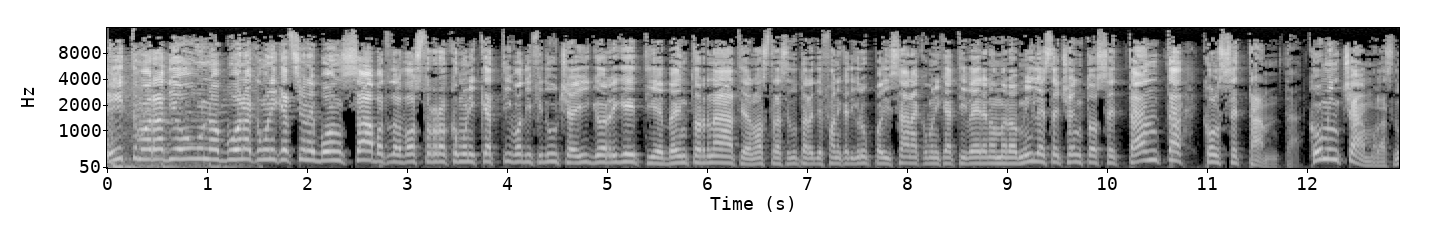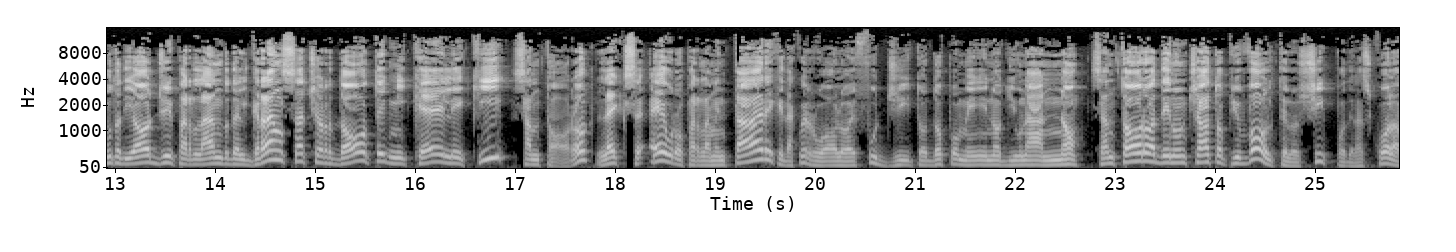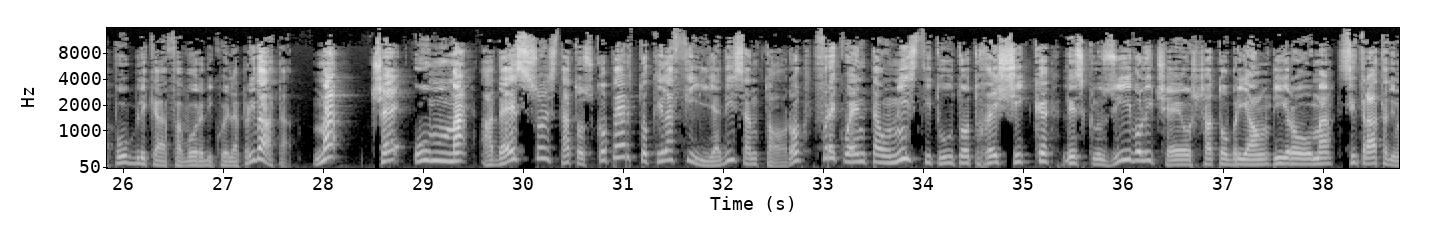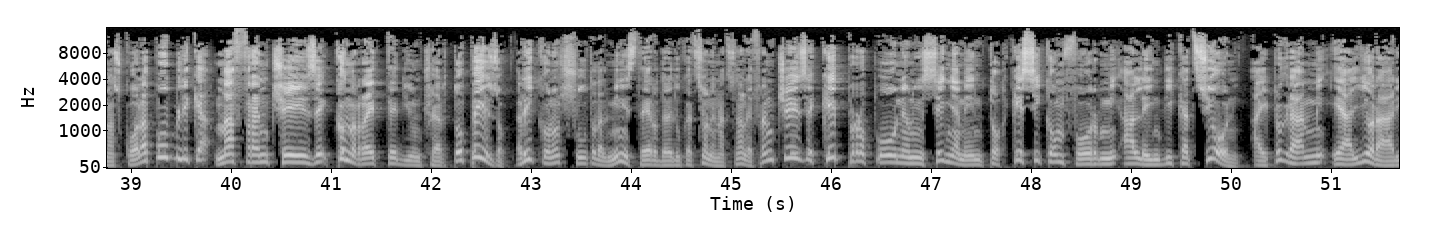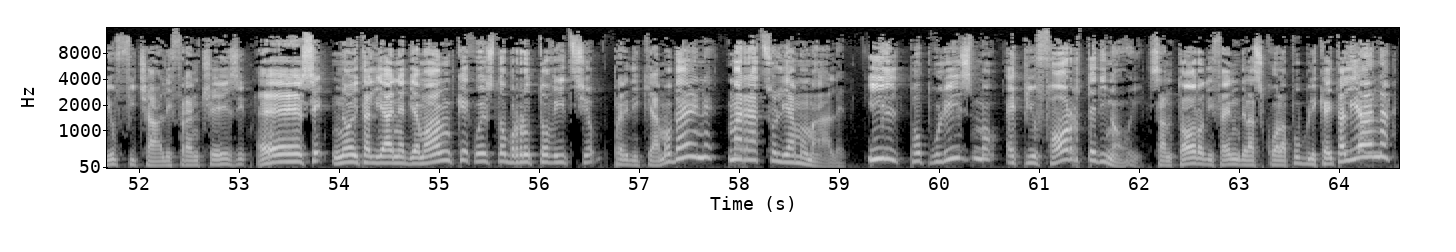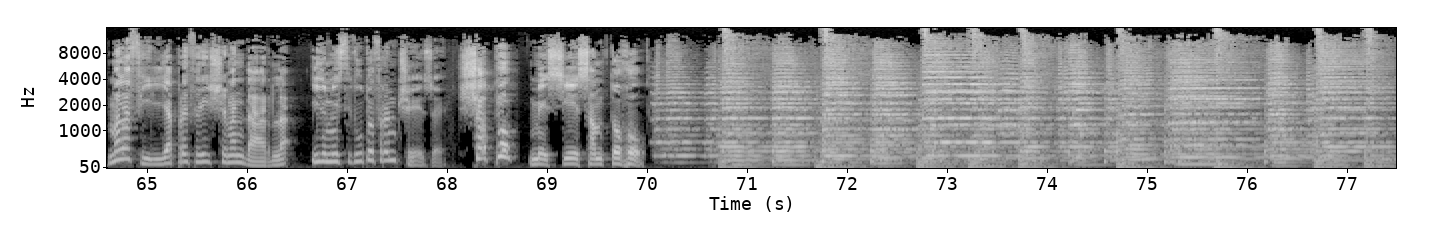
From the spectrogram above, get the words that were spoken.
Ritmo Radio 1, buona comunicazione, buon sabato dal vostro comunicativo di fiducia Igor Righetti e bentornati alla nostra seduta radiofonica di gruppo di Sana Comunicativeria numero 1670 col 70. Cominciamo la seduta di oggi parlando del gran sacerdote Michele Chi Santoro, l'ex europarlamentare che da quel ruolo è fuggito dopo meno di un anno. Santoro ha denunciato più volte lo scippo della scuola pubblica a favore di quella privata, ma c'è un ma. Adesso è stato scoperto che la figlia di Santoro frequenta un istituto très chic, l'esclusivo liceo Chateaubriand di Roma. Si tratta di una scuola pubblica, ma francese, con rette di un certo peso, riconosciuta dal Ministero dell'Educazione Nazionale francese, che propone un insegnamento che si conformi alle indicazioni, ai programmi e agli orari ufficiali francesi. Eh sì, noi italiani abbiamo anche questo brutto vizio. Predichiamo bene, ma razzoliamo male. Il populismo è più forte di noi. Santoro difende la scuola pubblica italiana, ma la figlia preferisce mandarla in un istituto francese. Chapeau, Monsieur Santoro.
